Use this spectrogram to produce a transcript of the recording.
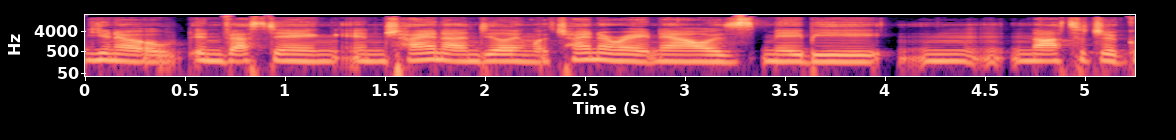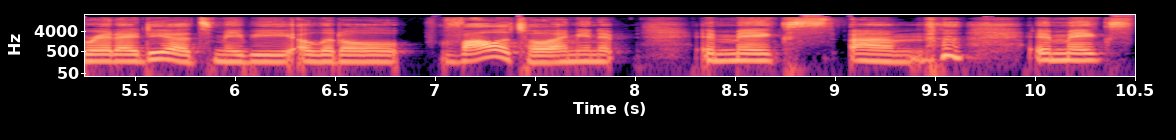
you know, investing in China and dealing with China right now is maybe n- not such a great idea. It's maybe a little volatile. I mean, it it makes um, it makes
